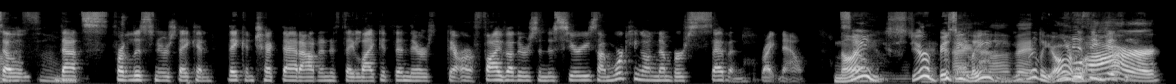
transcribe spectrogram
So awesome. that's for listeners. They can they can check that out, and if they like it, then there's there are five others in the series. I'm working on number seven right now. Nice. So, You're a busy I lady. You really are. You are. Busy.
